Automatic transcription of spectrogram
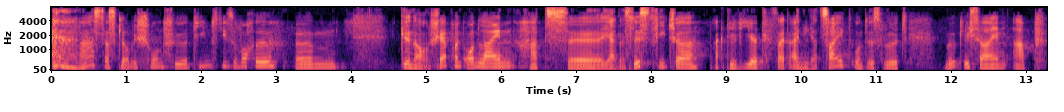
war es das, glaube ich, schon für Teams diese Woche. Ähm, genau, SharePoint Online hat äh, ja das List-Feature aktiviert seit einiger Zeit und es wird möglich sein, ab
